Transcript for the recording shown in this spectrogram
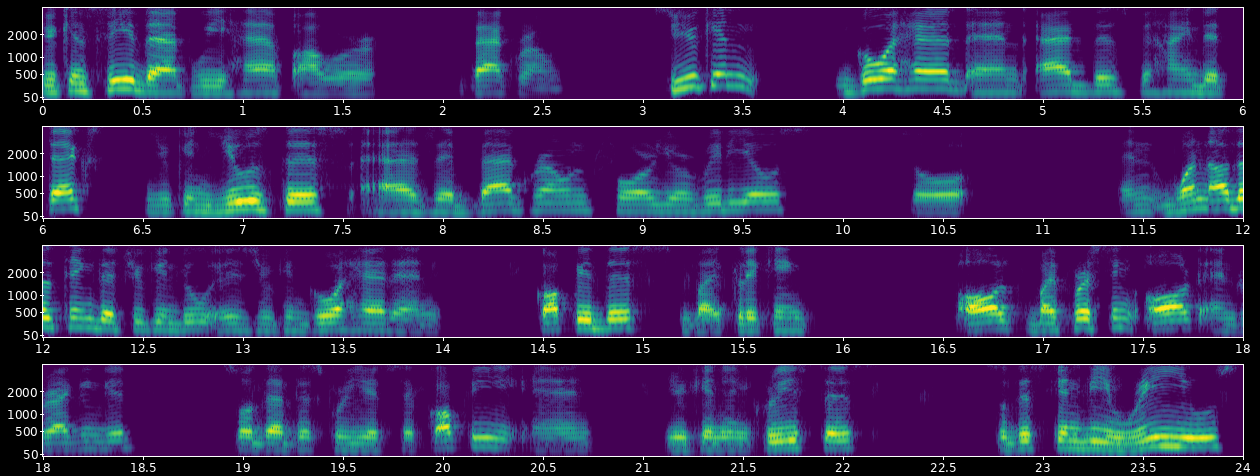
you can see that we have our background. So you can go ahead and add this behind a text. You can use this as a background for your videos. So, and one other thing that you can do is you can go ahead and copy this by clicking Alt, by pressing Alt and dragging it so that this creates a copy and you can increase this. So this can be reused.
